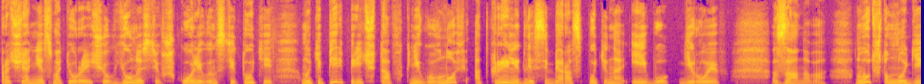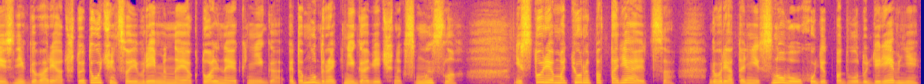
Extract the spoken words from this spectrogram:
прощание с матерой еще в юности, в школе, в институте, но теперь, перечитав книгу вновь, открыли для себя Распутина и его героев заново. Ну вот что многие из них говорят, что это очень своевременная и актуальная книга. Это мудрая книга о вечных смыслах. История матеры повторяется. Говорят они, снова уходят под воду деревни,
